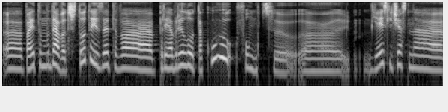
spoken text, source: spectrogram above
Э, Поэтому да, вот что-то из этого приобрело такую функцию. Э, Я, если честно,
